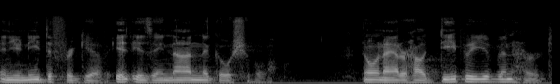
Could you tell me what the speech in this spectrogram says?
and you need to forgive. It is a non negotiable. No matter how deeply you've been hurt,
